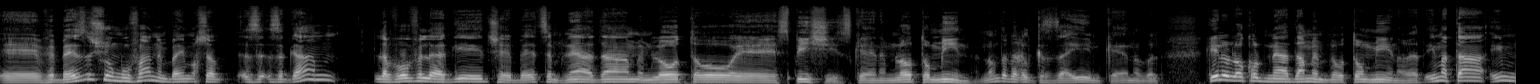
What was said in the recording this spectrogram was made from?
אה, ובאיזשהו מובן הם באים עכשיו, זה, זה גם לבוא ולהגיד שבעצם בני האדם הם לא אותו ספישיז, uh, כן? הם לא אותו מין. אני לא מדבר על גזעים, כן? אבל כאילו לא כל בני אדם הם באותו מין. הרי אם אתה, אם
